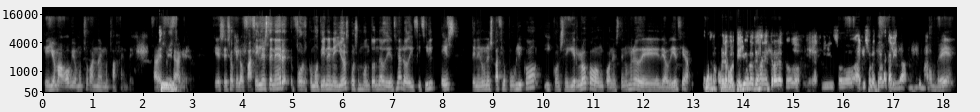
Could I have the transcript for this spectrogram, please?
que yo me agobio mucho cuando hay mucha gente. ¿Sabes? Sí. O sea, que, que es eso, que lo fácil es tener, pues como tienen ellos, pues un montón de audiencia, lo difícil es tener un espacio público y conseguirlo con, con este número de, de audiencia. Claro, pero porque ellos los dejan entrar a todos. Y aquí solo, aquí solo entra la calidad. no es. Hombre,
